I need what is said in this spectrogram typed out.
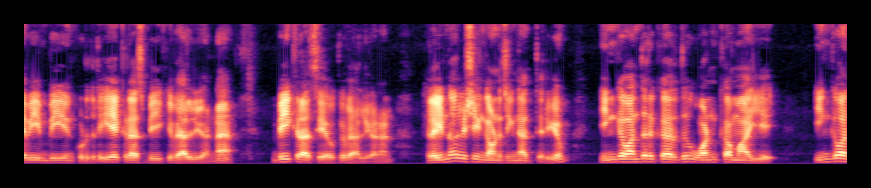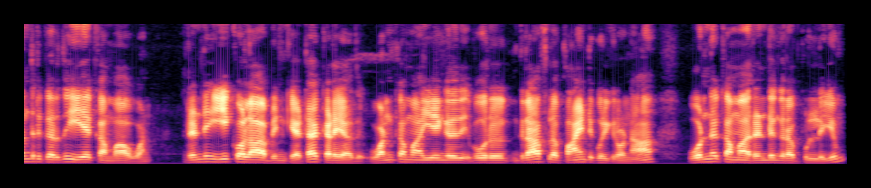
ஏவியும் பியும் கொடுத்துட்டு ஏ கிராஸ் பிக்கு வேல்யூ என்ன? பி கிராஸ் ஏவுக்கு வேல்யூ என்ன இதில் இன்னொரு விஷயம் கவனிச்சிங்கன்னா தெரியும். இங்கே வந்திருக்கிறது ஒன் கமா ஏ இங்கே வந்திருக்கிறது ஏ கமா ஒன் ரெண்டும் ஈக்குவலா அப்படின்னு கேட்டால் கிடையாது. ஒன் கமா ஏங்கிறது இப்போ ஒரு கிராஃபில் பாயிண்ட் குறிக்கிறோன்னா ஒன்று கமா ரெண்டுங்கிற புள்ளியும்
